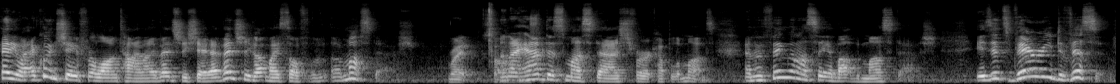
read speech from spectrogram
anyway, I couldn't shave for a long time. I eventually shaved. I eventually got myself a, a mustache. right. So And I had this mustache for a couple of months. And the thing that I'll say about the mustache is it's very divisive.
